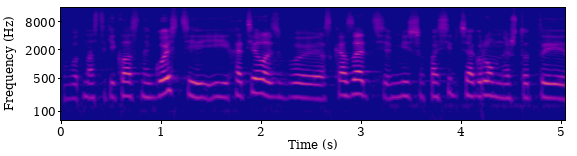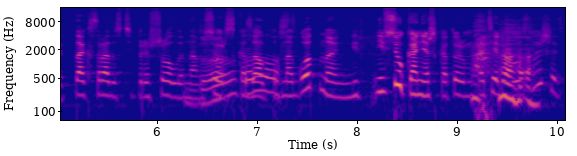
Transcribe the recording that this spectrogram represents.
вот у нас такие классные гости, и хотелось бы сказать, Миша, спасибо тебе огромное, что ты так с радостью пришел и нам Да, все рассказал пожалуйста. подноготно, не, не всю, конечно, которую мы хотели бы услышать.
